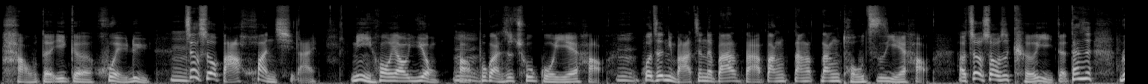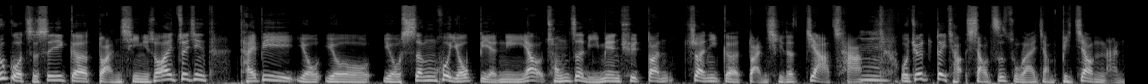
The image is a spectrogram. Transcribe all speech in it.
好的一个汇率，嗯这个时候把它换起来，你以后要用，好，不管是出国也好，嗯，或者你把它真的把它把它当当当投资也好，啊，这个时候是可以的。但是如果只是一个短期，你说，哎，最近台币有有有升或有贬，你要从这里面去赚赚一个短期的价差，嗯，我觉得对小小资族来讲比较难。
